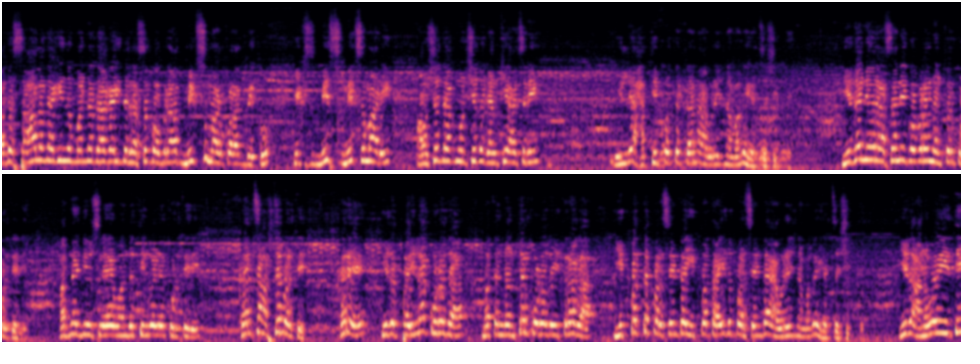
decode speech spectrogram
ಅದ ಸಾಲದಾಗಿಂದ ಮಣ್ಣದಾಗ ಇದು ರಸಗೊಬ್ಬರ ಮಿಕ್ಸ್ ಮಾಡ್ಕೊಳಕ್ ಬೇಕು. ಮಿಕ್ಸ್ ಮಿಕ್ಸ್ ಮಾಡಿ ಔಷಧದಾಗ ಮುನ್ಸಿದ ಗಣಕಿ ಹಾಸ್ರಿ, ಇಲ್ಲೇ ಹತ್ತಿಪ್ಪತ್ತು ಟನ್ ಅವರೇಜ್ ನಮಗೆ ಹೆಚ್ಚು ಸಿಗ್ತದೆ ಇದನ್ನ ನೀವು ರಾಸಾಯನಿಕ ಗೊಬ್ಬರ ನಂತರ ಕೊಡ್ತೀರಿ. ಹದಿನೈದು ದಿವಸಲೇ, ಒಂದು ತಿಂಗಳೇ ಕೊಡ್ತೀರಿ. ಖರ್ಚು ಅಷ್ಟೇ ಬರ್ತೀವಿ ಖರೆ, ಇದು ಪೈಲ ಕೊಡೋದ ಮತ್ತು ನಂತರ ಕೊಡೋದ ಇದ್ರಾಗ ಇಪ್ಪತ್ತು ಪರ್ಸೆಂಟ ಇಪ್ಪತ್ತೈದು ಪರ್ಸೆಂಟ ಅವರೇಜ್ ನಮಗೆ ಹೆಚ್ಚು ಸಿಗ್ತದೆ ಇದು ಅನುಭವ ಐತಿ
